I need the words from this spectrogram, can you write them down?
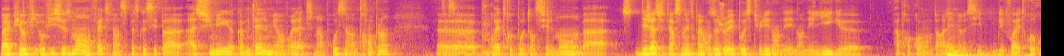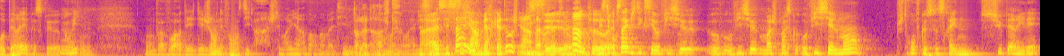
Bah, et puis offi- officieusement, en fait, c'est parce que c'est pas assumé comme tel, mais en vrai, la team impro, c'est un tremplin. Euh, pour être potentiellement bah, déjà se faire son expérience de jeu et postuler dans des, dans des ligues à proprement parler, mais aussi des fois être repéré parce que quand Oui. on, on va voir des, des gens, des fois on se dit Ah, je l'aimerais bien avoir dans ma team. Dans la draft. C'est- ça, il y a un mercato, je pense. C'est- Un peu. Mais c'est ouais. pour ça que je dis que c'est officieux. officieux. Moi, je pense qu'officiellement, je trouve que ce serait une super idée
